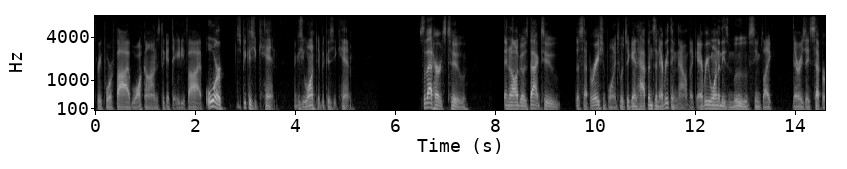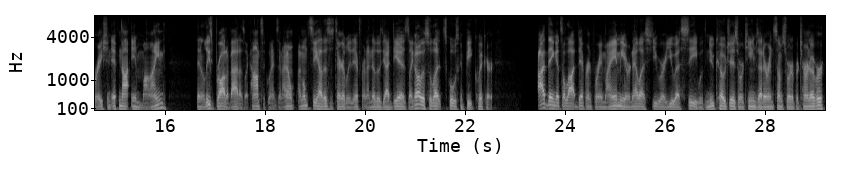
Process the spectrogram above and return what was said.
three, four, five walk ons to get to 85, or just because you can, because you want to, because you can. So that hurts too. And it all goes back to the separation points, which again happens in everything now. Like every one of these moves seems like there is a separation, if not in mind, then at least brought about as a consequence. And I don't I don't see how this is terribly different. I know the idea is like, oh, this will let schools compete quicker. I think it's a lot different for a Miami or an LSU or a USC with new coaches or teams that are in some sort of a turnover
